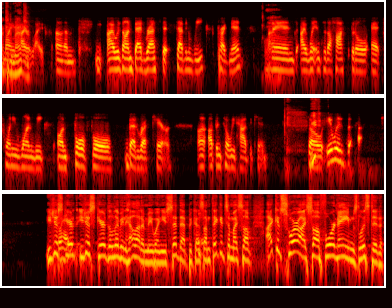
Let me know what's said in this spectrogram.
my can entire imagine. life. Um, I was on bed rest at seven weeks pregnant, Wow. and I went into the hospital at 21 weeks on full, full bed rest care uh, up until we had the kids. So it was You just scared you just scared the living hell out of me when you said that because I'm thinking to myself, I could swear I saw four names listed,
